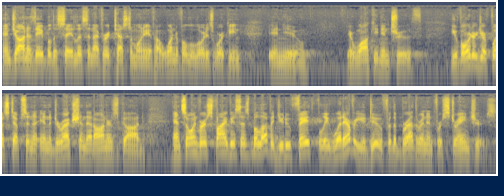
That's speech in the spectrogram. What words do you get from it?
And John is able to say, Listen, I've heard testimony of how wonderful the Lord is working in you. You're walking in truth. You've ordered your footsteps in a, in a direction that honors God. And so in verse 5, he says, Beloved, you do faithfully whatever you do for the brethren and for strangers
